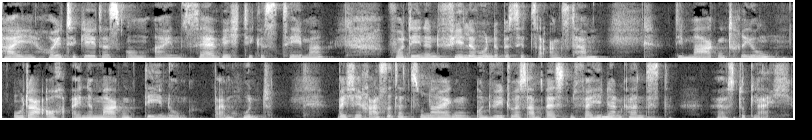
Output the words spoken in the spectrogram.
Hi, heute geht es um ein sehr wichtiges Thema, vor denen viele Hundebesitzer Angst haben, die Magendrehung oder auch eine Magendehnung beim Hund. Welche Rasse dazu neigen und wie du es am besten verhindern kannst, hörst du gleich.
